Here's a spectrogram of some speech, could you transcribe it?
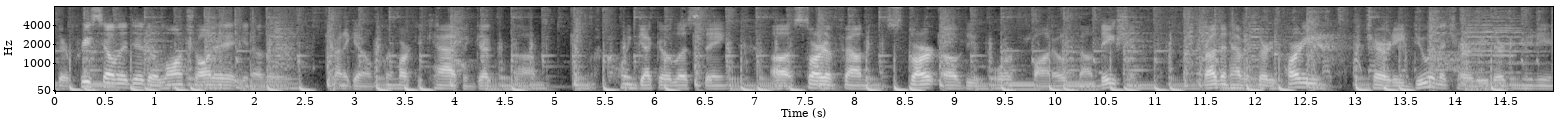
Their pre-sale they did, their launch audit. You know, they're trying to get on CoinMarketCap and get um, CoinGecko listing. Uh, startup found start of the Orfano Foundation. Rather than having 30 party charity doing the charity, their community and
